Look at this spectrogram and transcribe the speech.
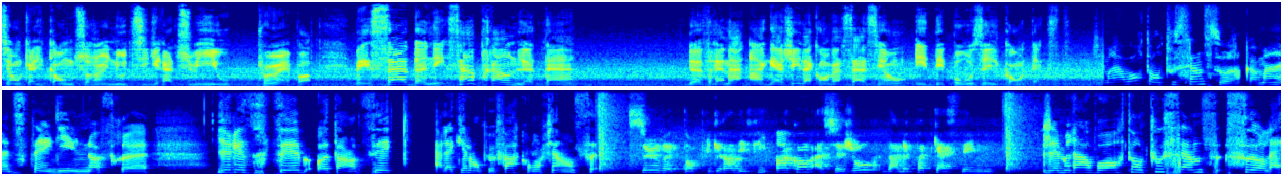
quelconque sur un outil gratuit ou peu importe, mais sans donner, sans prendre le temps de vraiment engager la conversation et déposer le contexte. J'aimerais avoir ton tout sens sur comment distinguer une offre euh, irrésistible, authentique, à laquelle on peut faire confiance. Sur ton plus grand défi encore à ce jour dans le podcasting. J'aimerais avoir ton tout sens sur la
